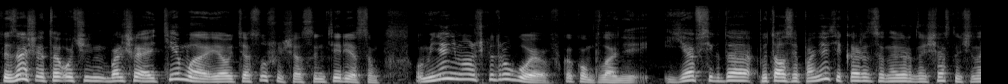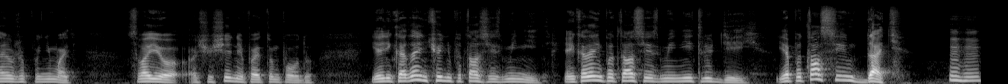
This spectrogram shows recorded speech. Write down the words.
Ты знаешь, это очень большая тема, я у тебя слушаю сейчас с интересом. У меня немножечко другое. В каком плане? Я всегда пытался понять, и кажется, наверное, сейчас начинаю уже понимать свое ощущение по этому поводу. Я никогда ничего не пытался изменить. Я никогда не пытался изменить людей. Я пытался им дать. Угу.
